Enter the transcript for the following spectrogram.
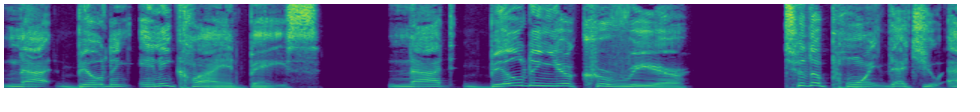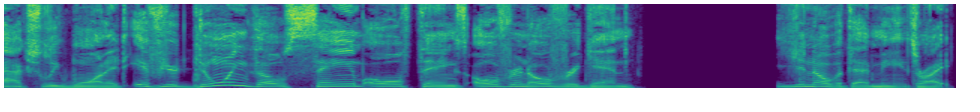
not building any client base, not building your career to the point that you actually want it, if you're doing those same old things over and over again, you know what that means, right?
